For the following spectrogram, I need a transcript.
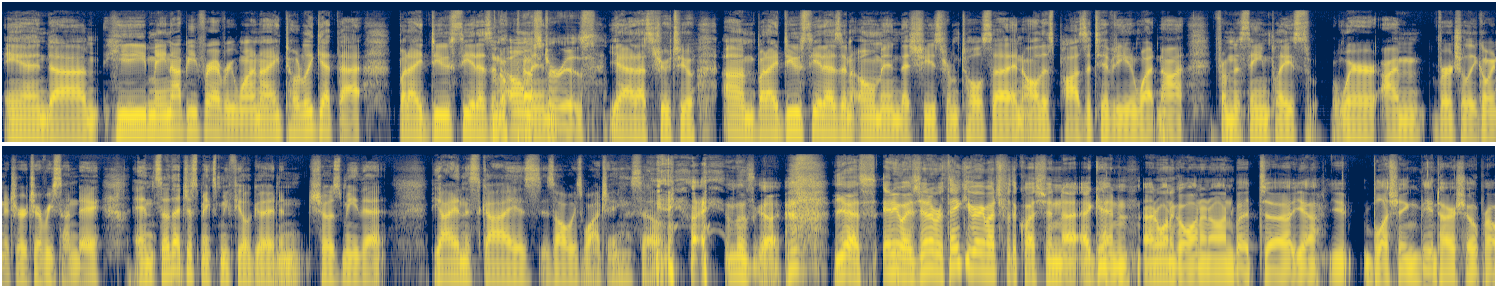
and um, he may not be for everyone. I totally get that, but I do see it as an no omen. pastor is. Yeah, that's true too. Um, but I do see it as an omen that she's from Tulsa and all this positivity and whatnot from the same place where I'm virtually going to church every Sunday, and so that just makes me feel good and shows me that the eye in the sky is is always watching. So in this guy. Yes. Anyways, Jennifer, thank you very much for the question. Uh, again, I don't want to go on and on, but uh, yeah, you blushing the entire show probably.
